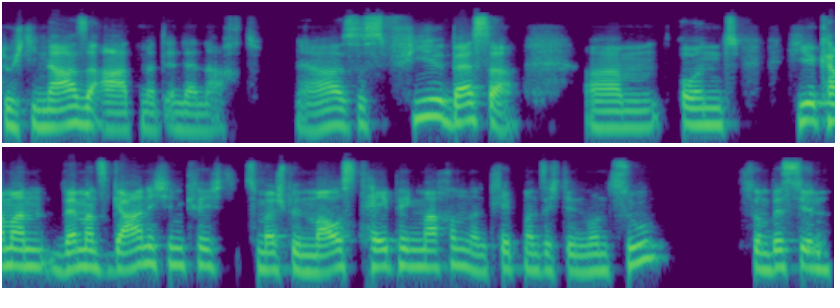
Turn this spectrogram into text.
durch die Nase atmet in der Nacht. Ja, es ist viel besser. Ähm, und hier kann man, wenn man es gar nicht hinkriegt, zum Beispiel Maustaping machen, dann klebt man sich den Mund zu so ein bisschen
